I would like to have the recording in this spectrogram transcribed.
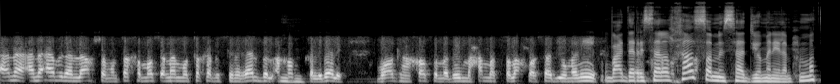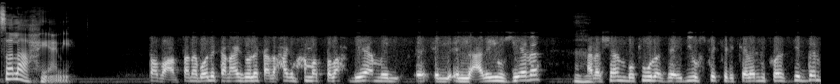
أنا أنا ابدا لا أخشى منتخب مصر. امام منتخب السنغال بالأخص خلي بالك مواجهة خاصة ما بين محمد صلاح وساديو ماني. وبعد الرسالة الخاصة من ساديو ماني لمحمد صلاح يعني. طبعا. فأنا بقول لك أنا عايز أقول لك على حاجة. محمد صلاح بيعمل اللي عليه وزياده علشان بطولة زي دي وافتكري كلامي كويس جدا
